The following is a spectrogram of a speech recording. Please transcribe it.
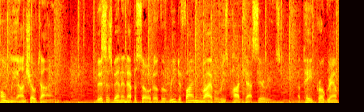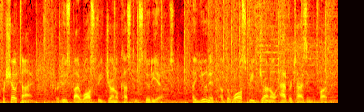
only on Showtime. This has been an episode of the Redefining Rivalries podcast series, a paid program for Showtime, produced by Wall Street Journal Custom Studios, a unit of the Wall Street Journal Advertising Department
